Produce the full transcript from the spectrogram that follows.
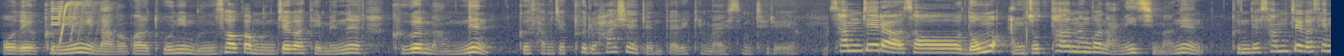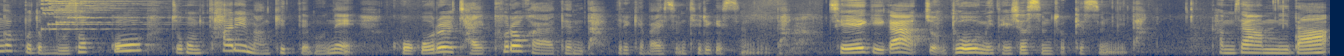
뭐 내가 금융이 나가거나 돈이 문서가 문제가 되면은 그걸 막는 그 삼재 풀을 하셔야 된다 이렇게 말씀드려요. 삼재라서 너무 안 좋다는 건 아니지만은 근데 삼재가 생각보다 무섭고 조금 탈이 많기 때문에 그거를 잘 풀어가야 된다 이렇게 말씀드리겠습니다. 제 얘기가 좀 도움이 되셨으면 좋겠 습니다. 감사합니다.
